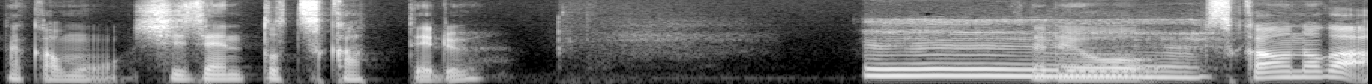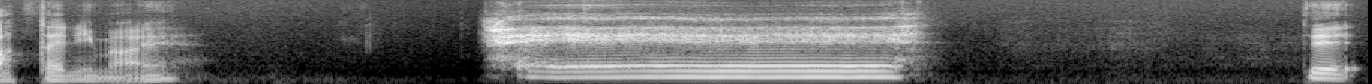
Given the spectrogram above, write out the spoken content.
なんかもう自然と使ってる。うーん。それを使うのが当たり前。へえ。で、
